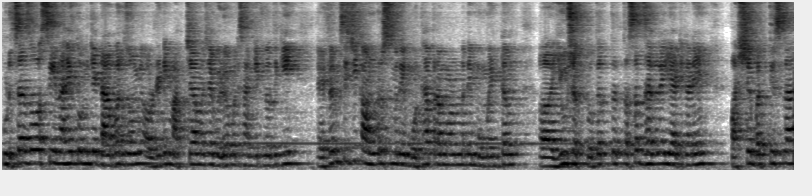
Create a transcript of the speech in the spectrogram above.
पुढचा जो सीन आहे तो म्हणजे डाबर जो मी ऑलरेडी मागच्या माझ्या व्हिडिओमध्ये सांगितलं होतं की एफ एम सीची काउंटर्समध्ये मोठ्या प्रमाणामध्ये मोमेंटम येऊ शकतो. तर तसंच झालेलं या ठिकाणी पाचशे बत्तीसला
